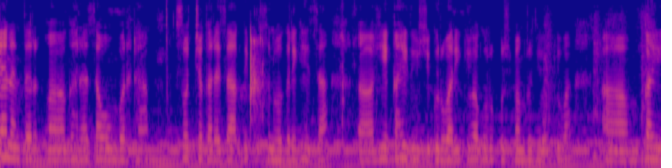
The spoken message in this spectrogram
त्यानंतर घराचा उंबरठा स्वच्छ करायचा अगदी पुसून वगैरे घ्यायचा. हे काही दिवशी गुरुवारी किंवा गुरुपुष्पामृत योग किंवा काही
